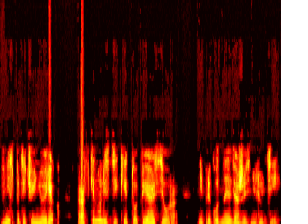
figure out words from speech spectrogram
Вниз по течению рек раскинулись дикие топи и озера, непригодные для жизни людей.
